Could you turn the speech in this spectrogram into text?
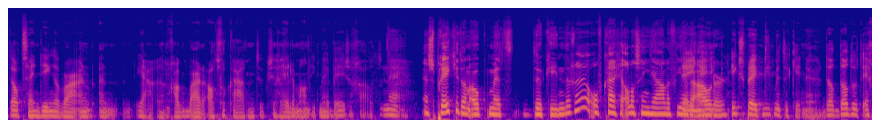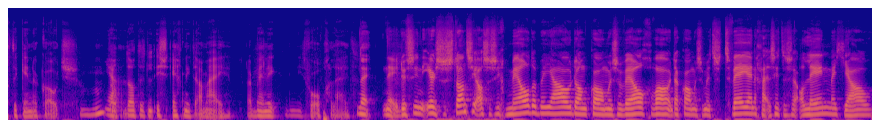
dat zijn dingen waar een, een, ja, een gangbare advocaat natuurlijk zich helemaal niet mee bezighoudt. Nee. En spreek je dan ook met de kinderen of krijg je alle signalen via Nee, de nee, ouder? Ik, ik spreek niet met de kinderen. Dat, dat doet echt de kindercoach. Mhm. Ja. Dat, dat is echt niet aan mij. Daar ben ik niet voor opgeleid. Nee. Nee, dus in eerste instantie, als ze zich melden bij jou, dan komen ze wel gewoon, dan komen ze met z'n tweeën en dan gaan, zitten ze alleen met jou.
